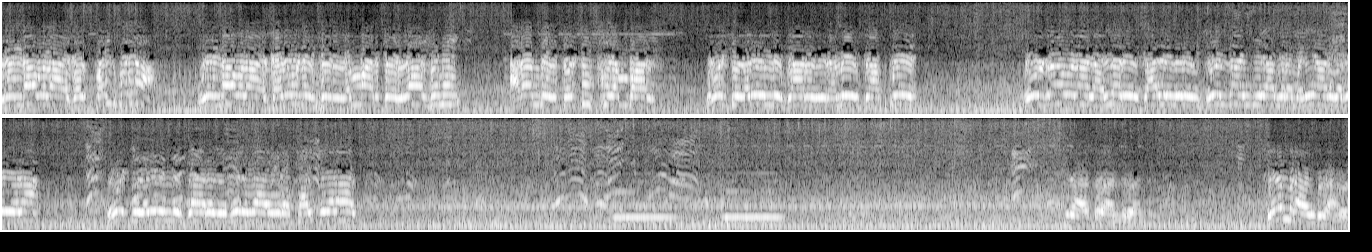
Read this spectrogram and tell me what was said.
இரண்டாவதாக பைப்பையா. இரண்டாவதாக கருவடேஸ்வரி எம்ஆர் கே ரியாசினி அரம்பை தொட்டிச்சி அம்பாள். ஓட்டி வருகின்ற சாரதி ரமேஷ் அப்பு. மூன்றாவதாக அல்லறை காலிவிரை சிவந்தாங்கியாபுரம் மணியார் வகையரா. ஓட்டி வருகின்ற சாரதி வீரராபுரம் பாய்க்கராஜ் கேமரா வந்துருவாங்க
